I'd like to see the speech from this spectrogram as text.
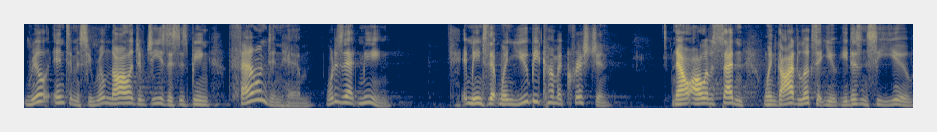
real intimacy, real knowledge of Jesus is being found in him. What does that mean? It means that when you become a Christian, now all of a sudden, when God looks at you, he doesn't see you,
